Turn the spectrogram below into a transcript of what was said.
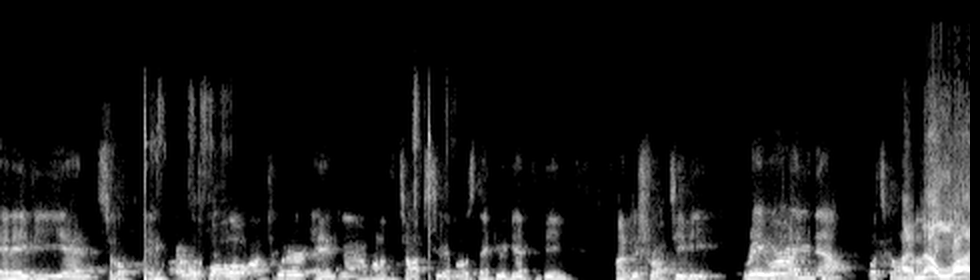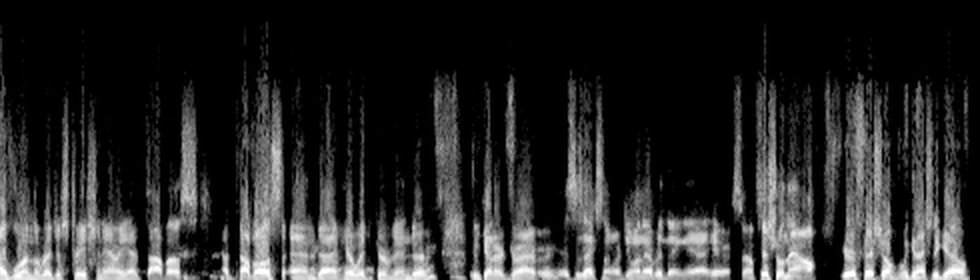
N-A-V-E-N. So an incredible follow on Twitter and uh, one of the top CMOs. Thank you again for being on Disrupt TV. Ray, where are you now? What's going on? I'm on? now live. We're in the registration area at Davos, at Davos, and uh, here with Gurvinder. We've got our driver. This is excellent. We're doing everything uh, here. So official now. You're official. We can actually go.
